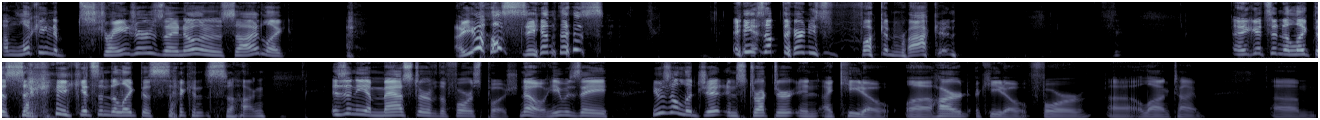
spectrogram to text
I'm looking to strangers I know on the side, like, are you all seeing this? And he's up there and he's fucking rocking. And he gets into like the second he gets into like the second song. Isn't he a master of the force push? No, he was a he was a legit instructor in Aikido, uh, hard Aikido for uh, a long time. Um,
